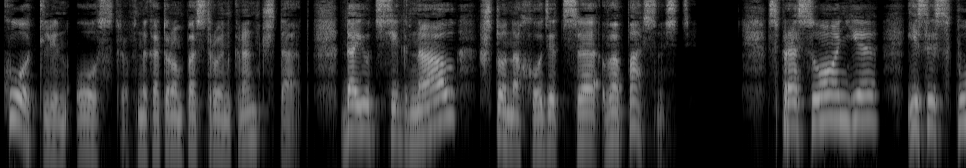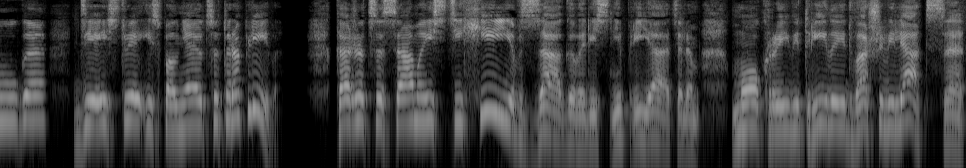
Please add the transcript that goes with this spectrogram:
Котлин остров, на котором построен Кронштадт, дают сигнал, что находятся в опасности. С просонья и с испуга действия исполняются торопливо. Кажется, самые стихии в заговоре с неприятелем. Мокрые витрилы едва шевелятся.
